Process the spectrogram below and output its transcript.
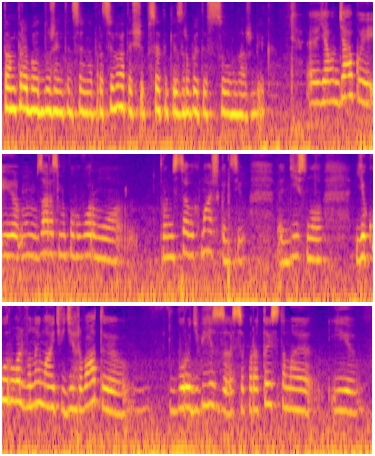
там треба дуже інтенсивно працювати, щоб все-таки зробити СУ в наш бік. Е, Я вам дякую. І зараз ми поговоримо про місцевих мешканців. Дійсно, яку роль вони мають відігравати в боротьбі з сепаратистами і в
